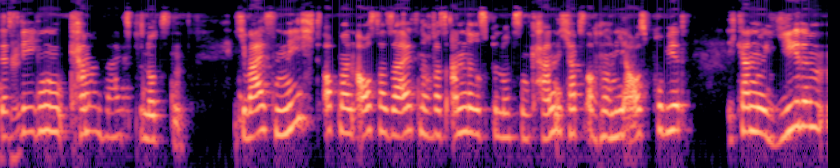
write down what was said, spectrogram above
Okay. Deswegen kann man Salz benutzen. Ich weiß nicht, ob man außer Salz noch was anderes benutzen kann. Ich habe es auch noch nie ausprobiert. Ich kann nur jedem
